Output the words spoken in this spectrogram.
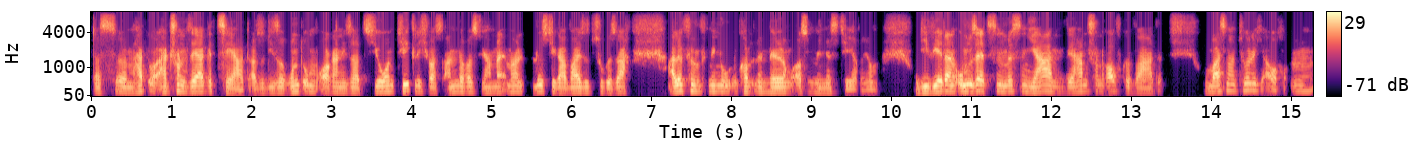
Das ähm, hat, hat schon sehr gezerrt. Also diese Rundum-Organisation, täglich was anderes. Wir haben da immer lustigerweise zugesagt, alle fünf Minuten kommt eine Meldung aus dem Ministerium. Und die wir dann umsetzen müssen, ja, wir haben schon drauf gewartet. Und was natürlich auch ähm,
